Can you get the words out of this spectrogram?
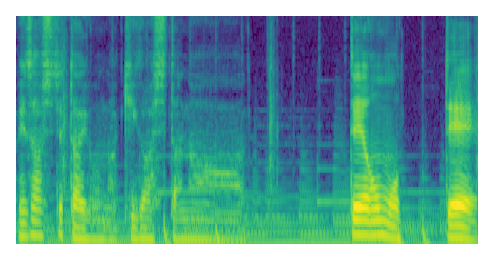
目指してたような気がしたなって思って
